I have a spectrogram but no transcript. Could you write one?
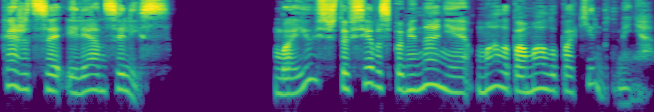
Кажется, Ильян Селис. Боюсь, что все воспоминания мало-помалу покинут меня.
